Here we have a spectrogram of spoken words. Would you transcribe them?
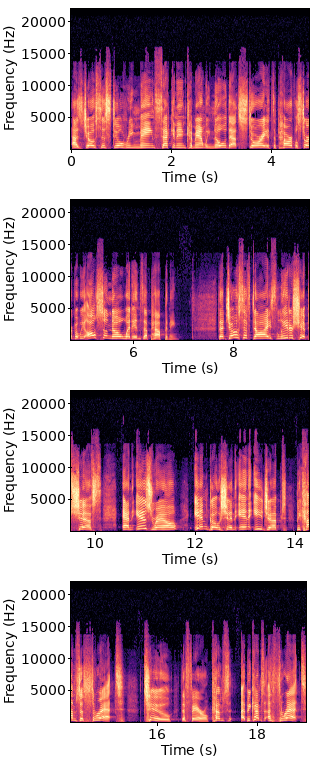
as Joseph still remained second in command. We know that story. It's a powerful story, but we also know what ends up happening. That Joseph dies, leadership shifts, and Israel in Goshen, in Egypt, becomes a threat to the Pharaoh, comes, uh, becomes a threat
